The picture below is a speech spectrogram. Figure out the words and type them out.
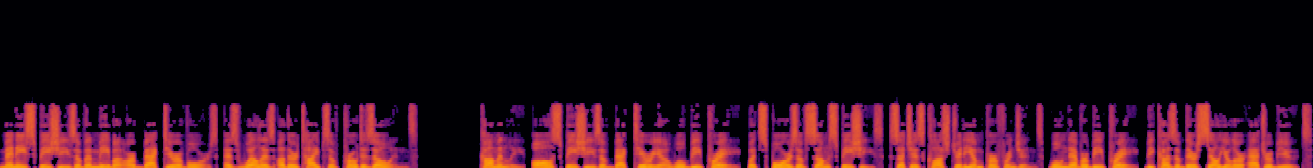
Many species of amoeba are bacterivores, as well as other types of protozoans. Commonly, all species of bacteria will be prey, but spores of some species, such as Clostridium perfringens, will never be prey, because of their cellular attributes.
